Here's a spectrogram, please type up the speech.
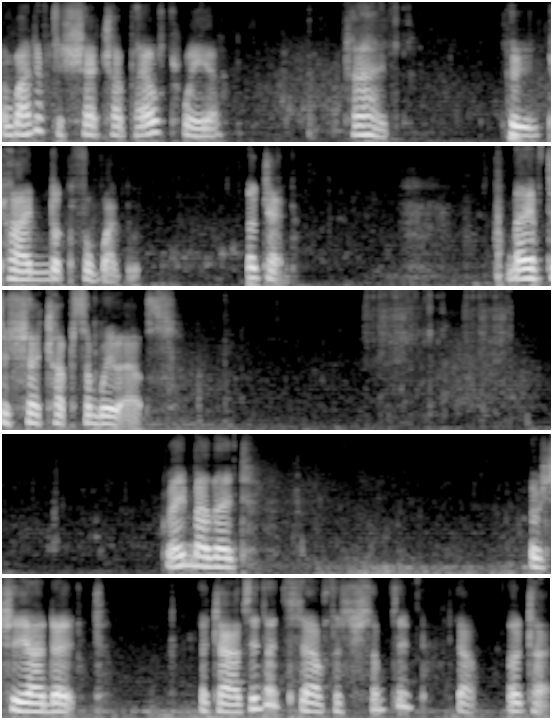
I might have to check up elsewhere. Okay. To try and look for one. Okay. I might have to check up somewhere else. Great mother. Oh, Oceanic. Okay, I think that's selfish something. Yeah, okay.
